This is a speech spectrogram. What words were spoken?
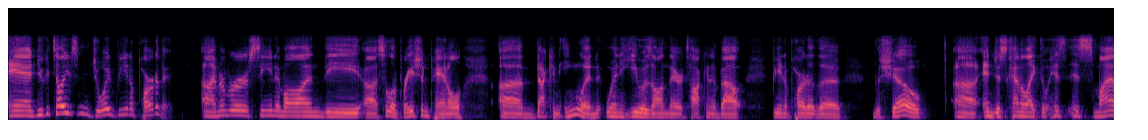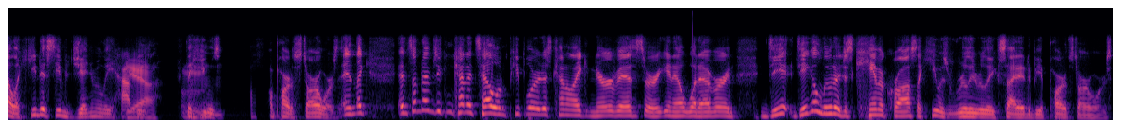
And you could tell he just enjoyed being a part of it. I remember seeing him on the uh, celebration panel um, back in England when he was on there talking about being a part of the the show uh, and just kind of like the, his his smile, like he just seemed genuinely happy Yeah. that he was a, a part of Star Wars. And like, and sometimes you can kind of tell when people are just kind of like nervous or you know whatever. And Di- Diego Luna just came across like he was really really excited to be a part of Star Wars,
